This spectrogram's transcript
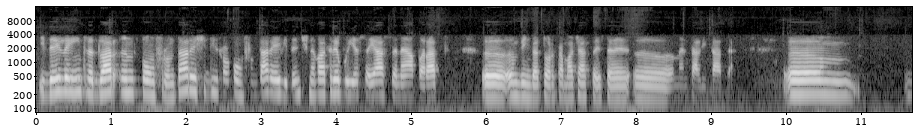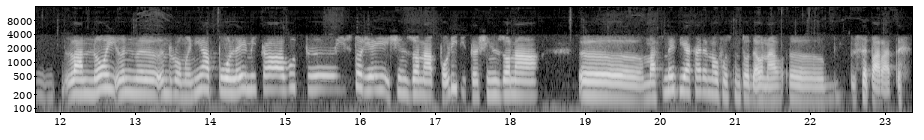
Ideile intră doar în confruntare și dintr-o confruntare, evident, cineva trebuie să iasă neapărat uh, învingător. Cam aceasta este uh, mentalitatea. Um, la noi, în, în România, polemica a avut uh, istoria ei și în zona politică și în zona uh, mass media, care nu au fost întotdeauna uh, separate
